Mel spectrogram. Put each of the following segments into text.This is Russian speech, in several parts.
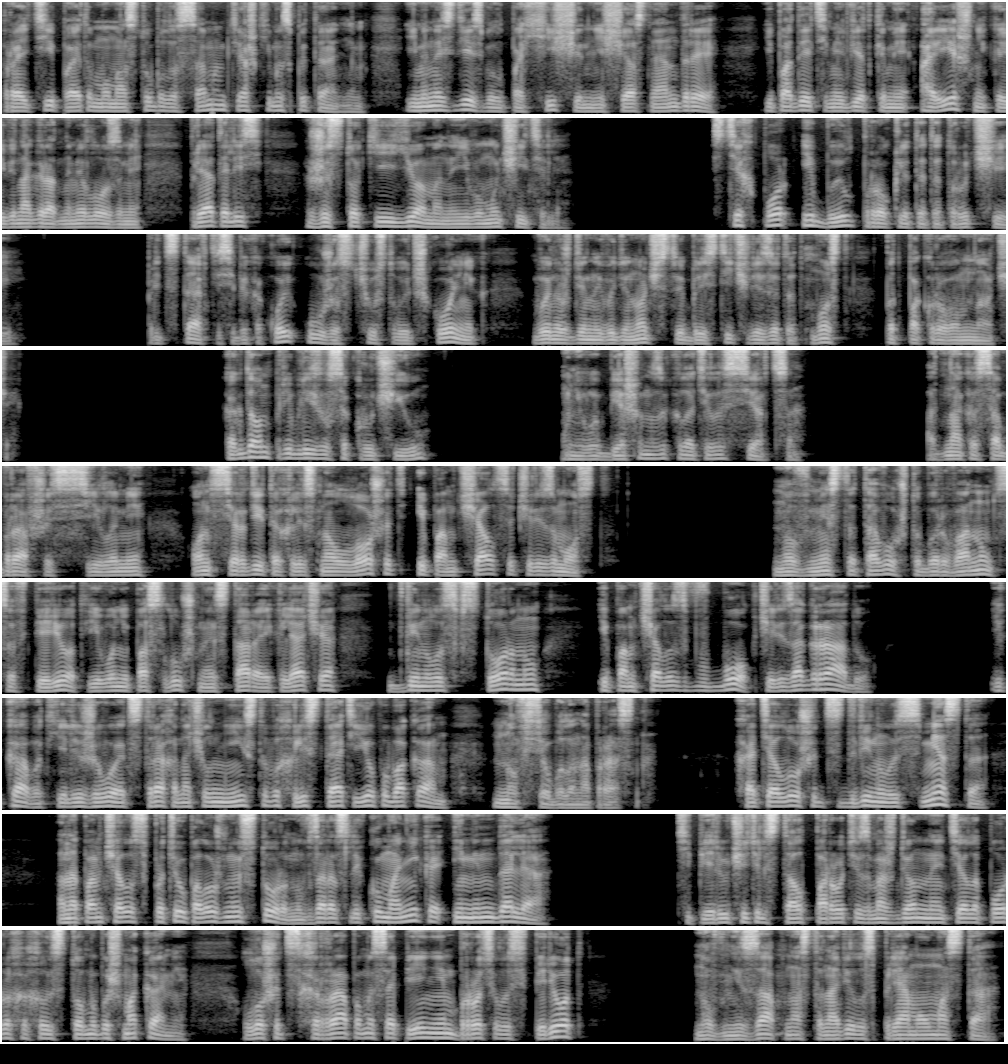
Пройти по этому мосту было самым тяжким испытанием. Именно здесь был похищен несчастный Андре, и под этими ветками орешника и виноградными лозами прятались жестокие йоманы, его мучители. С тех пор и был проклят этот ручей. Представьте себе, какой ужас чувствует школьник, вынужденный в одиночестве брести через этот мост под покровом ночи. Когда он приблизился к ручью, у него бешено заколотилось сердце. Однако, собравшись с силами, он сердито хлестнул лошадь и помчался через мост. Но вместо того, чтобы рвануться вперед, его непослушная старая кляча двинулась в сторону и помчалась в бок через ограду. И Кабот, еле живой от страха, начал неистово хлестать ее по бокам, но все было напрасно. Хотя лошадь сдвинулась с места, она помчалась в противоположную сторону, в заросли куманика и миндаля. Теперь учитель стал пороть изможденное тело пороха хлыстом и башмаками. Лошадь с храпом и сопением бросилась вперед, но внезапно остановилась прямо у моста.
